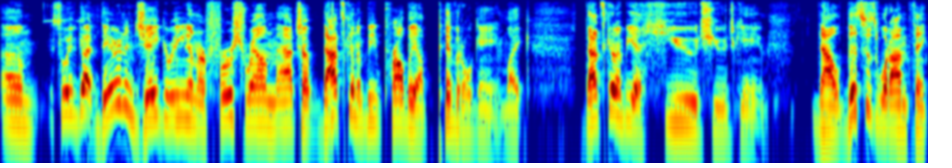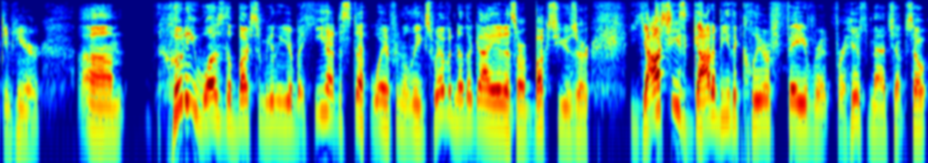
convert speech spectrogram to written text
Um, so we've got Darren and Jay Green in our first round matchup. That's going to be probably a pivotal game. Like, that's going to be a huge, huge game. Now, this is what I'm thinking here. Um, Hoodie was the Bucks in the beginning of the year, but he had to step away from the league. So we have another guy in as our Bucks user. Yashi's got to be the clear favorite for his matchup. So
